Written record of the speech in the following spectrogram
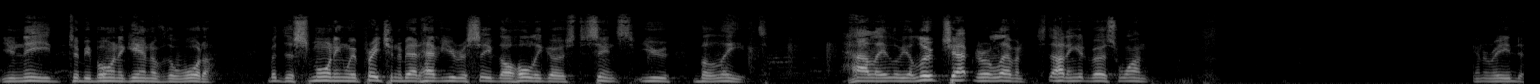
You need to be born again of the water. But this morning we're preaching about have you received the Holy Ghost since you believed? Hallelujah. Luke chapter 11, starting at verse 1. I'm going to read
